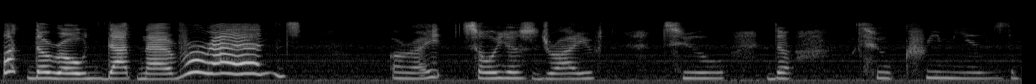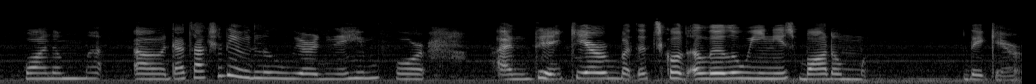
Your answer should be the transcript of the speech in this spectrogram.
But the road that never ends. Alright, so we just drive to the to creamiest bottom uh, that's actually a little weird name for a daycare but it's called a little weenie's bottom daycare.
